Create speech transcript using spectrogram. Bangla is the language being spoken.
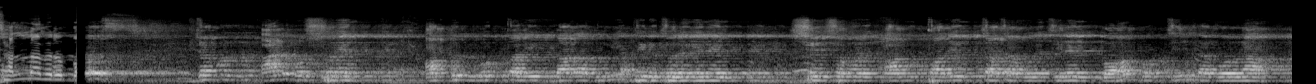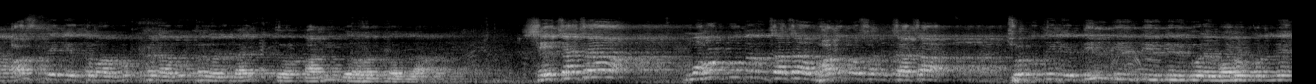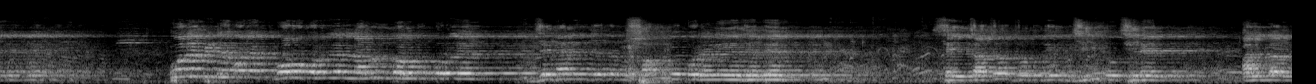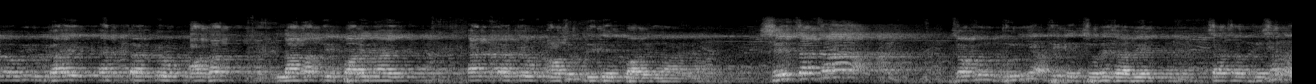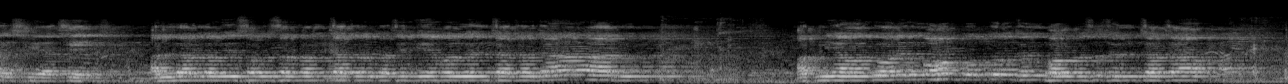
সাল্লামের যখন আট বছরের আব্দুল মুত্তালিব দাদা দুনিয়া থেকে চলে গেলেন সেই সময় আবু তালিব চাচা বলেছিলেন মহব্বত চিন্তা করো না আজ থেকে তোমার রক্ষণাবেক্ষণের দায়িত্ব আমি গ্রহণ করলাম। সেই চাচা মহব্বতের চাচা ভালোবাসার চাচা ছোট থেকে দিল দিল দিল দিল করে বড় করলেন। কোলে পিঠে করে বড় করলেন, লালন পালন করলেন, যেখানে যেতেন, সঙ্গে করে নিয়ে যেতেন। সেই চাচা যতদিন জীবিত ছিলেন আল্লাহ নবীর গায়ে একটা কেউ আঘাত লাগাতে পারে নাই, একটা কেউ আঁচড় দিতে পারে নাই। সেই চাচা যখন দুনিয়া থেকে চলে যাবে চাচা বিছানায় শুয়ে আছে। আল্লাহ নবী সাল্লাল্লাহু আলাইহি ওয়াসাল্লাম চাচার কাছে গিয়ে বললেন, চাচা যান আপনি আমাকে অনেক মহব্বত করেছেন, ভালোবেসেছেন, চাচা।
